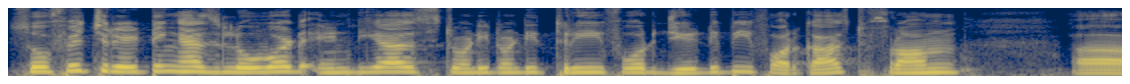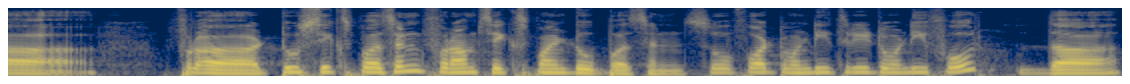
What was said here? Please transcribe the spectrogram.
So Fitch Rating has lowered India's 2023 for GDP forecast from uh, for, uh, to 6% from 6.2%. So for 23-24, the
